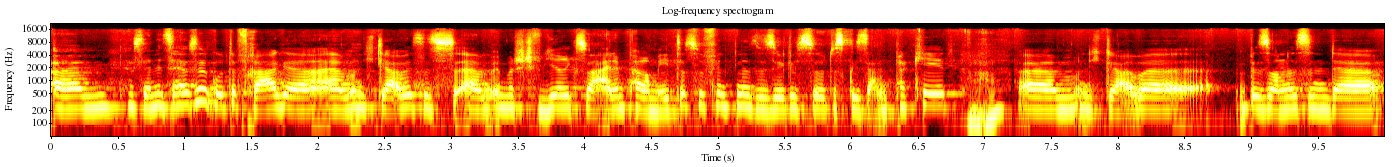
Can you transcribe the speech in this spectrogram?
Ähm, das ist eine sehr, sehr gute Frage ähm, und ich glaube, es ist ähm, immer schwierig, so einen Parameter zu finden. Es ist wirklich so das Gesamt Gesamtpaket. Mhm. Ähm, und ich glaube, besonders in der,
